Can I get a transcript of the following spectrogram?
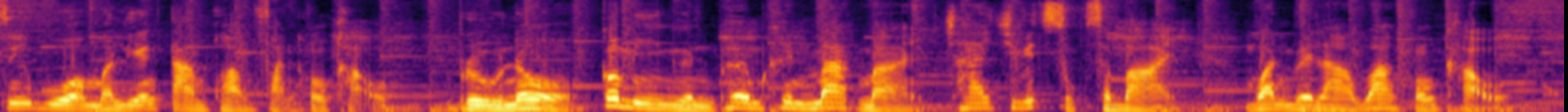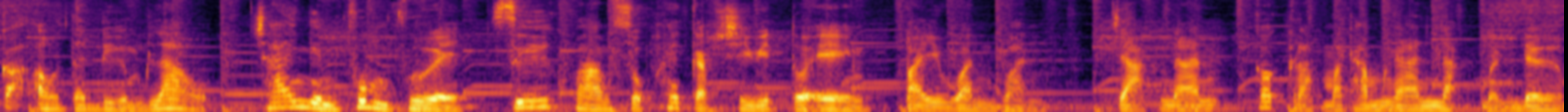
ซื้อวัวมาเลี้ยงตามความฝันของเขาบรูโน่ก็มีเงินเพิ่มขึ้นมากมาย ใช้ชีวิตสุขสบาย วันเวลาว่างของเขา ก็เอาแต่ดื่มเหล้าใช้เงินฟุ่มเฟือย ซื้อความสุขให้กับชีวิตตัวเองไปวันๆ จากนั้นก็กลับมาทำงานหนักเหมือนเดิม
